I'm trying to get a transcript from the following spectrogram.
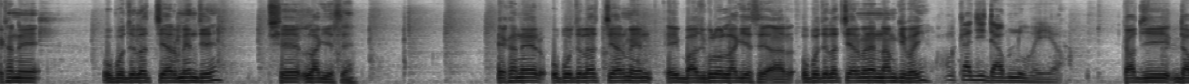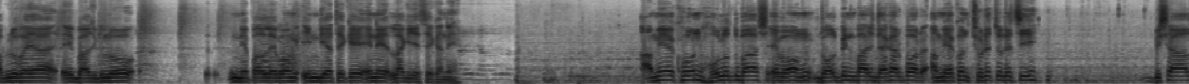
এখানে উপজেলার চেয়ারম্যান যে সে লাগিয়েছে। এখানের উপজেলার চেয়ারম্যান এই বাসগুলো লাগিয়েছে। আর উপজেলার চেয়ারম্যানের নাম কি ভাই? কাজী ডাবলু ভাইয়া। কাজী ডাবলু ভাইয়া এই বাসগুলো নেপাল এবং ইন্ডিয়া থেকে এনে লাগিয়েছে এখানে। আমি এখন হলুদ বাস এবং ডলফিন বাস দেখার পর আমি এখন ছুটে চলেছি বিশাল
